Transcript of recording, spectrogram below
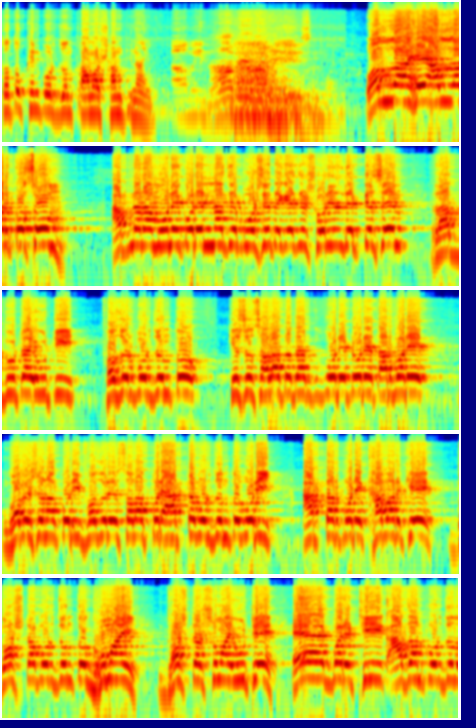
ততক্ষণ পর্যন্ত আমার শান্তি নাই। আল্লাহে আল্লাহর কসম আপনারা মনে করেন না যে বসে থেকে যে শরীর দেখতেছেন রাত দুটায় উঠি ফজর পর্যন্ত কিছু সালাত আদার করে টোরে তারপরে গবেষণা করি ফজরের সালাত পরে আটটা পর্যন্ত পড়ি আটটার পরে খাবার খেয়ে দশটা পর্যন্ত ঘুমাই, দশটার সময় উঠে একবারে ঠিক আজান পর্যন্ত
